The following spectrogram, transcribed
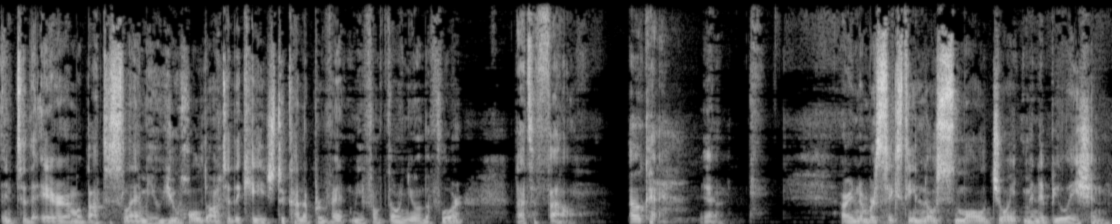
into the air. I'm about to slam you. You hold on to the cage to kind of prevent me from throwing you on the floor. That's a foul. Okay. Yeah. All right, number sixteen. No small joint manipulation.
